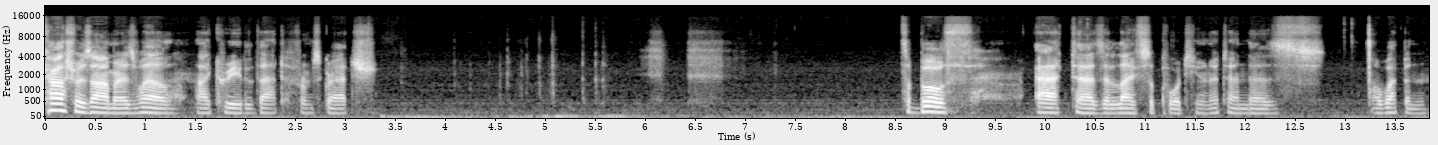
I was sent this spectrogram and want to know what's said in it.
Kasha's armor as well. I created that from scratch. To both act as a life support unit and as a weapon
